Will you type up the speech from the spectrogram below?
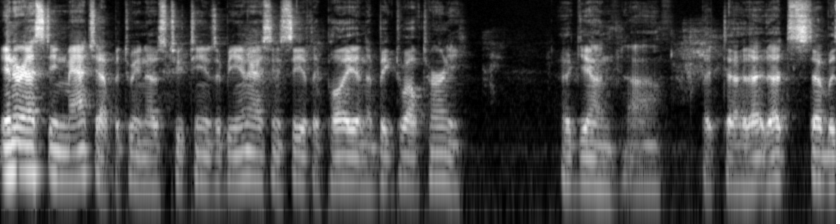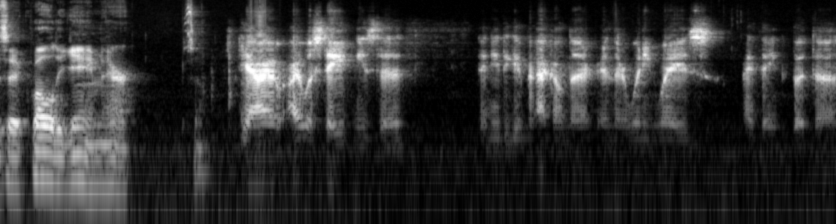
interesting matchup between those two teams. It'd be interesting to see if they play in the Big 12 tourney again. Uh, but uh, that, that's that was a quality game there. So Yeah, Iowa State needs to need to get back on their in their winning ways. I think, but uh,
